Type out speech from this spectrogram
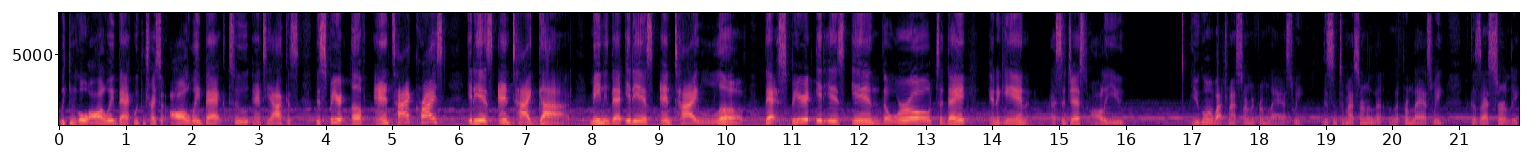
We can go all the way back, we can trace it all the way back to Antiochus. The spirit of Antichrist, it is anti God, meaning that it is anti love. That spirit, it is in the world today. And again, I suggest all of you, you go and watch my sermon from last week. Listen to my sermon from last week because I certainly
